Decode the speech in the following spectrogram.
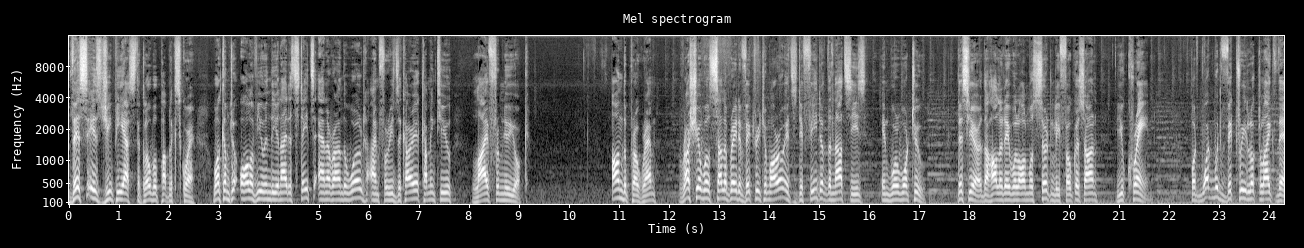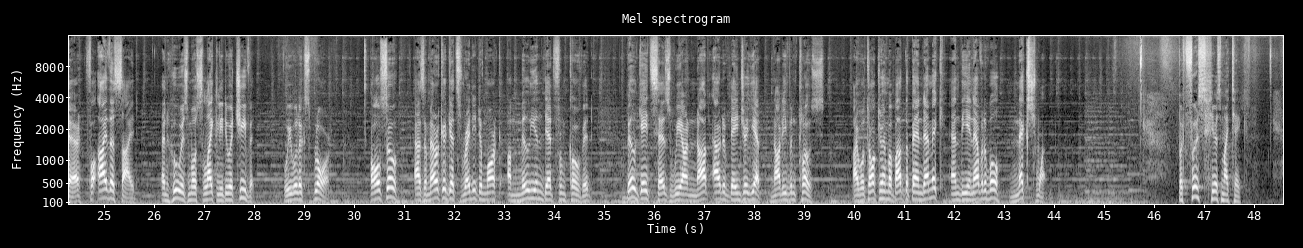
This is GPS, the Global Public Square. Welcome to all of you in the United States and around the world. I'm Fareed Zakaria coming to you live from New York. On the program, Russia will celebrate a victory tomorrow, its defeat of the Nazis in World War II. This year, the holiday will almost certainly focus on Ukraine. But what would victory look like there for either side, and who is most likely to achieve it? We will explore. Also, as America gets ready to mark a million dead from COVID, Bill Gates says we are not out of danger yet, not even close. I will talk to him about the pandemic and the inevitable next one. But first, here's my take.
